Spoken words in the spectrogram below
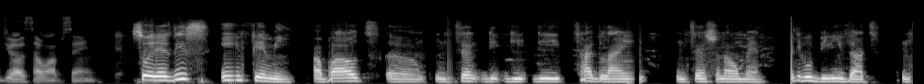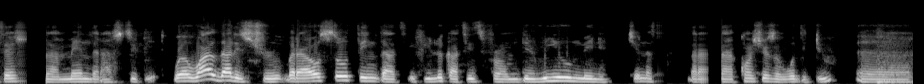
Do you understand what I'm saying? So there's this infamy about um inten- the, the, the tagline intentional men. People believe that intentional are men that are stupid. Well, while that is true, but I also think that if you look at it from the real meaning, do you understand? that are, that are conscious of what they do, uh,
